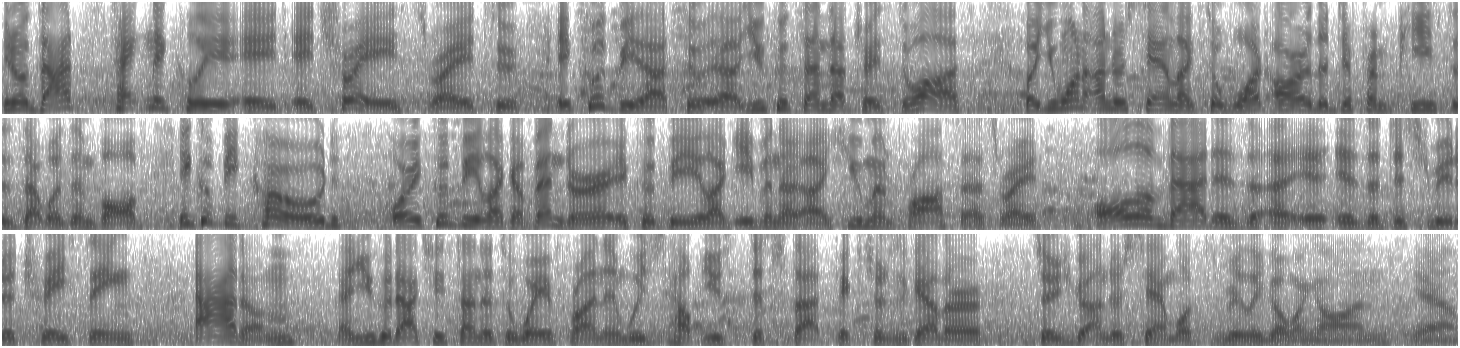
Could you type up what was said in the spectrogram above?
You know, that's technically a, a trace, right? To it could be that to uh, you could send that trace to us, but you want to understand like, so what are the different pieces that was involved? It could be code, or it could be like a vendor. It could be like even a, a human process, right? All of that is a, is a tracing atom, and you could actually send it to Wavefront, and we just help you stitch that picture together so you can understand what's really going on. Yeah.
